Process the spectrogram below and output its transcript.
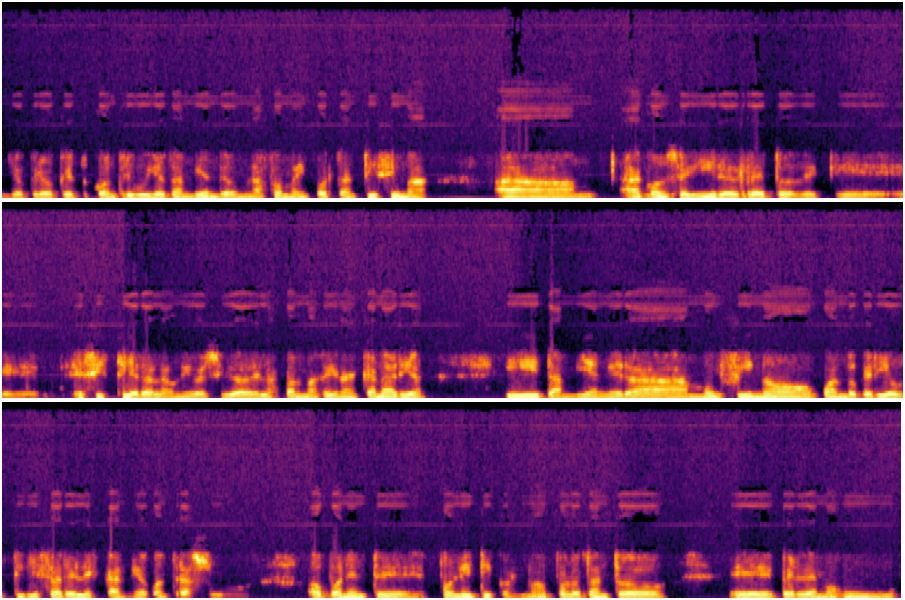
Yo creo que contribuyó también de una forma importantísima a, conseguir el reto de que eh, existiera la Universidad de Las Palmas de Gran Canaria y también era muy fino cuando quería utilizar el escarnio contra sus oponentes políticos, ¿no? Por lo tanto, eh, perdemos un,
